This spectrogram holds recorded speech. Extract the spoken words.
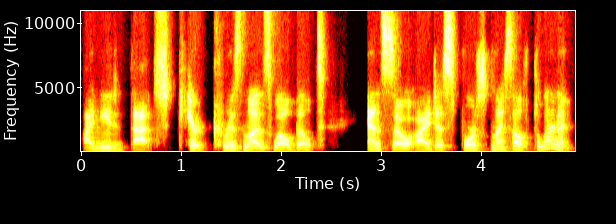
I needed that charisma as well built. And so I just forced myself to learn it.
